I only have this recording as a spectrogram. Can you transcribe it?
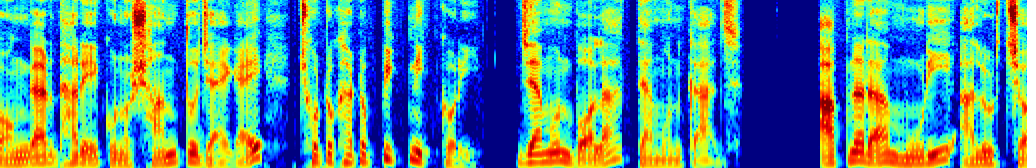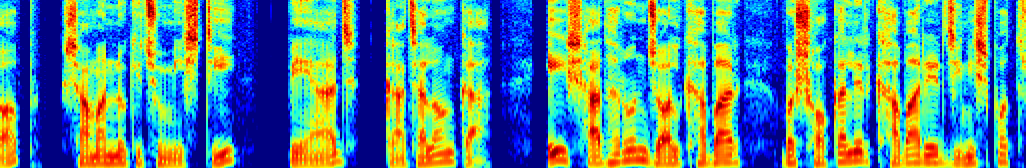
গঙ্গার ধারে কোনো শান্ত জায়গায় ছোটখাটো পিকনিক করি। যেমন বলা তেমন কাজ। আপনারা মুড়ি, আলুর চপ, সামান্য কিছু মিষ্টি, পেঁয়াজ, কাঁচা লঙ্কা, এই সাধারণ জলখাবার বা সকালের খাবারের জিনিসপত্র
